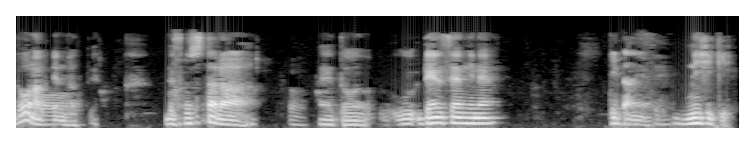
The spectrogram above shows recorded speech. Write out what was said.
どうなってんだって。で、そしたら、うん、えっ、と、う電線にね、いたんよ。2匹。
